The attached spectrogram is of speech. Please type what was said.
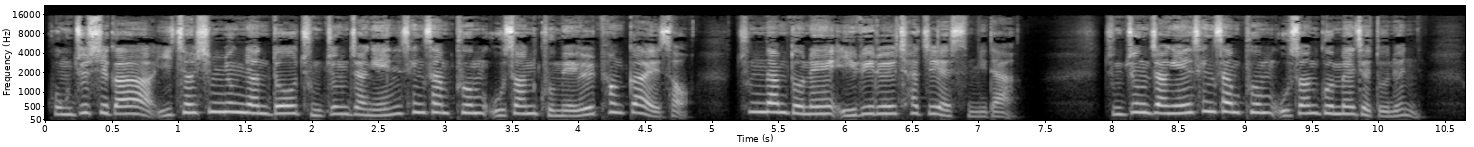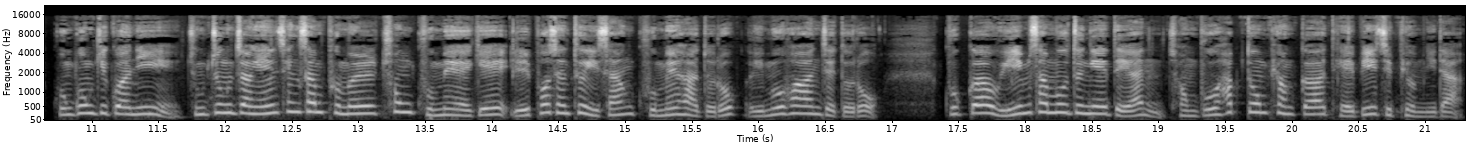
공주시가 2016년도 중증장애인 생산품 우선 구매율 평가에서 충남도 내 1위를 차지했습니다. 중증장애인 생산품 우선 구매 제도는 공공기관이 중증장애인 생산품을 총 구매액의 1% 이상 구매하도록 의무화한 제도로 국가 위임 사무 등에 대한 정부 합동평가 대비 지표입니다.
